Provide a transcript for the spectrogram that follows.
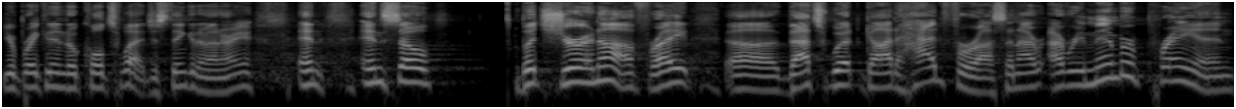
You're breaking into a cold sweat just thinking about it, aren't you? And, and so but sure enough, right, uh, that's what God had for us. And I, I remember praying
